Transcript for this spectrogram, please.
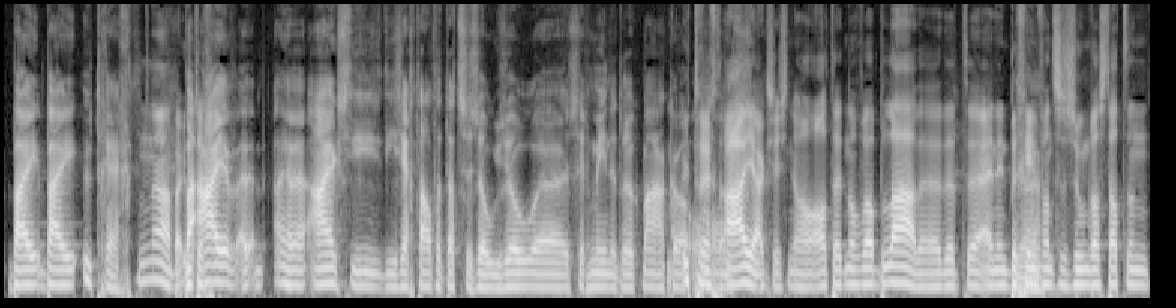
bij, bij Utrecht. Nou, bij Ajax, eh, eh, Ajax die, die zegt altijd dat ze sowieso eh, zich minder druk maken. maar om Utrecht ons- Ajax is nog altijd nog wel beladen. Dat, eh, en in het begin Ja. van het seizoen was dat een...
